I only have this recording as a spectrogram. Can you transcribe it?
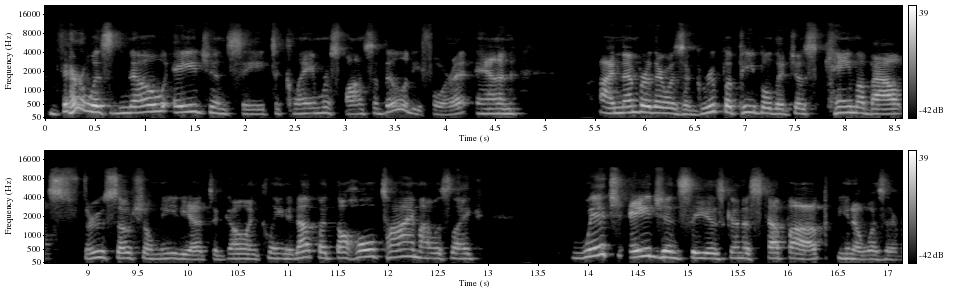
there was no agency to claim responsibility for it. And I remember there was a group of people that just came about through social media to go and clean it up. But the whole time I was like, which agency is going to step up? You know was it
